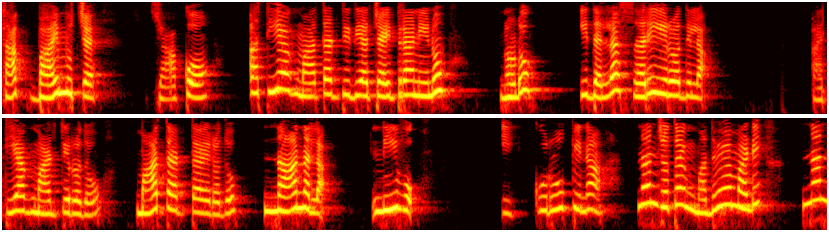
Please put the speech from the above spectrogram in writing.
ಸಾಕ್ ಬಾಯಿ ಮುಚ್ಚೆ. ಯಾಕೋ ಅತಿಯಾಗಿ ಮಾತಾಡ್ತಿದ್ಯಾ ಚೈತ್ರ ನೀನು? ನೋಡು, ಇದೆಲ್ಲ ಸರಿ ಇರೋದಿಲ್ಲ. ಅತಿಯಾಗಿ ಮಾಡ್ತಿರೋದು, ಮಾತಾಡ್ತಾ ಇರೋದು ನಾನಲ್ಲ. ನೀವು ಈ ಕುರೂಪಿನ ನನ್ ಜೊತೆ ಮದುವೆ ಮಾಡಿ ನನ್ನ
